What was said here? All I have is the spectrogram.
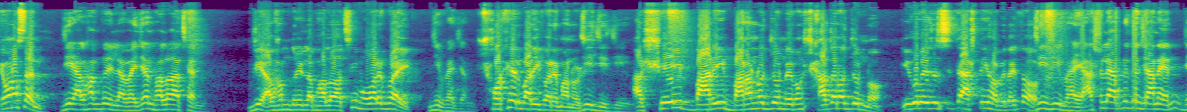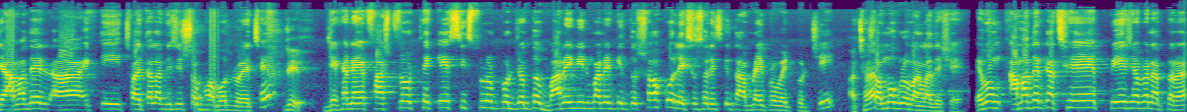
কেমন আছেন? জি, আলহামদুলিল্লাহ ভাইজান, ভালো আছেন? জি আলহামদুলিল্লাহ ভালো আছি। মোবারক ভাই জি ভাইজান। শখের বাড়ি করে মানুষ। জি জি জি। আর সেই বাড়ি বানানোর জন্য এবং সাজানোর জন্য ইগল এজেন্সিতে আসতেই হবে তাই তো? জি জি ভাই আসলে আপনি তো জানেন যে আমাদের একটি ছয়তলা বিশিষ্ট ভবন রয়েছে। জি। যেখানে ফার্স্ট ফ্লোর থেকে সিক্স ফ্লোর পর্যন্ত বাড়ি নির্মাণের কিন্তু সকল এক্সেসরিজ কিন্তু আমরাই প্রোভাইড করছি আচ্ছা। সমগ্র বাংলাদেশে। এবং আমাদের কাছে পেয়ে যাবেন আপনারা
